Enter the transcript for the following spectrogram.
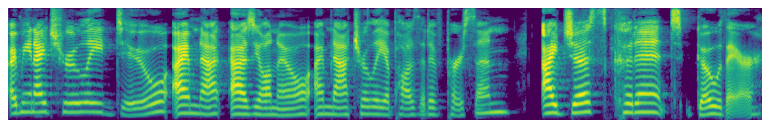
I mean, I truly do. I'm not, as y'all know, I'm naturally a positive person. I just couldn't go there,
